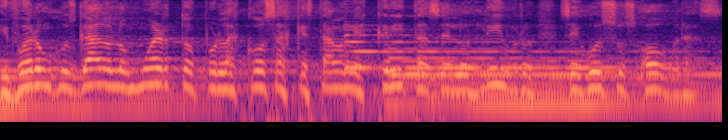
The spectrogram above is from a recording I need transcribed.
Y fueron juzgados los muertos por las cosas que estaban escritas en los libros según sus obras.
